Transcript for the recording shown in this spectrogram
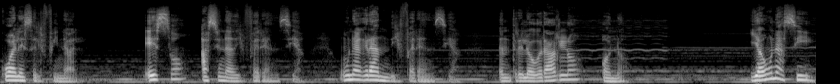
cuál es el final. Eso hace una diferencia, una gran diferencia, entre lograrlo o no. Y aún así,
